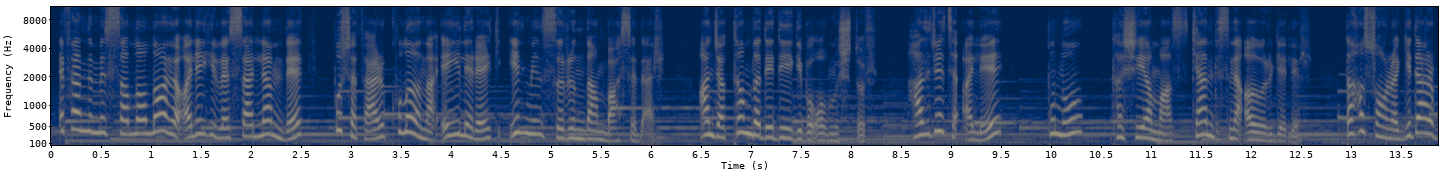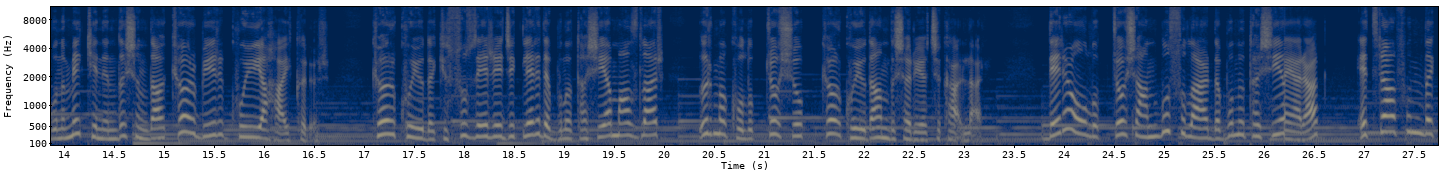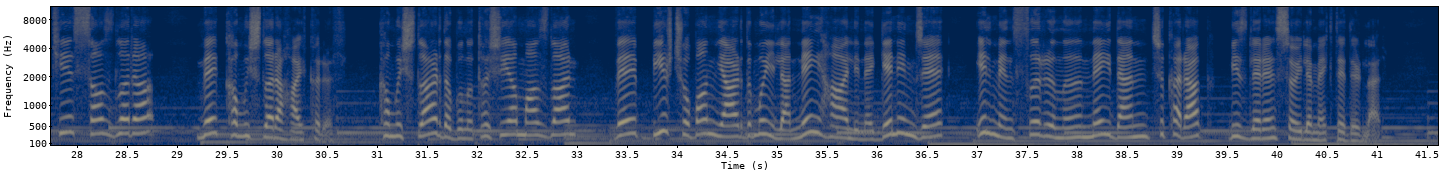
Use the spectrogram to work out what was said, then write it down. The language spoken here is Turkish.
Efendimiz sallallahu aleyhi ve sellem de bu sefer kulağına eğilerek ilmin sırrından bahseder. Ancak tam da dediği gibi olmuştur. Hazreti Ali bunu taşıyamaz, kendisine ağır gelir. Daha sonra gider bunu Mekke'nin dışında kör bir kuyuya haykırır. Kör kuyudaki su zerrecikleri de bunu taşıyamazlar, ırmak olup coşup kör kuyudan dışarıya çıkarlar. Dere olup coşan bu sularda bunu taşıyamayarak etrafındaki sazlara ve kamışlara haykırır. Kamışlar da bunu taşıyamazlar ve bir çoban yardımıyla ney haline gelince ilmin sırrını neyden çıkarak bizlere söylemektedirler.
